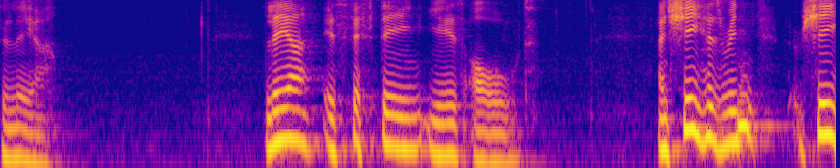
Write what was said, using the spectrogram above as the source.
to Leah. Leah is 15 years old, and she has, re- she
